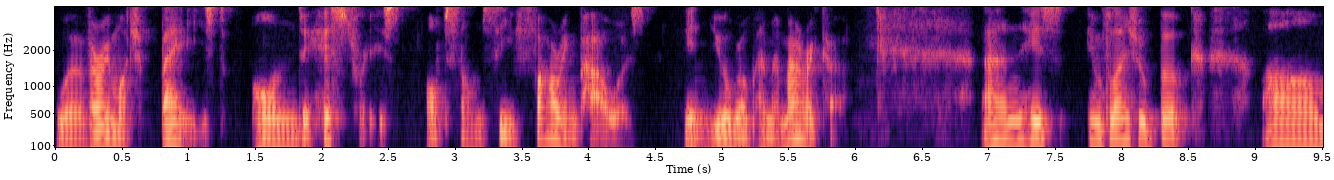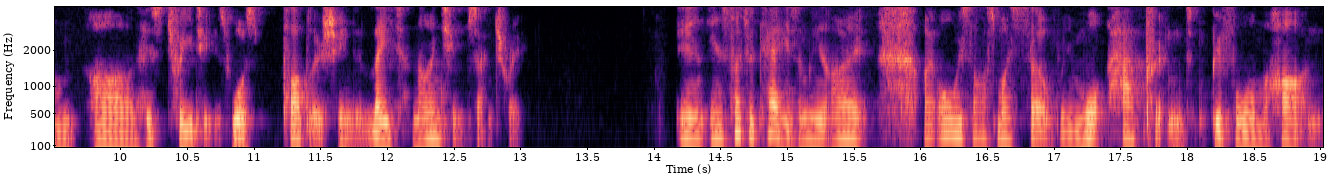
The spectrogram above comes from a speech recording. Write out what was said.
were very much based on the histories of some seafaring powers in Europe and America. And his influential book, um, uh, his treatise, was published in the late 19th century. In, in such a case, I mean, I, I always ask myself, I mean, what happened before Mahan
